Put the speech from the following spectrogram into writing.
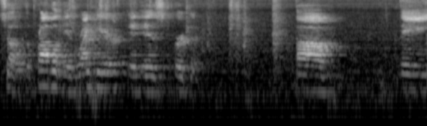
So the problem is right here, it is urgent. Um, the,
